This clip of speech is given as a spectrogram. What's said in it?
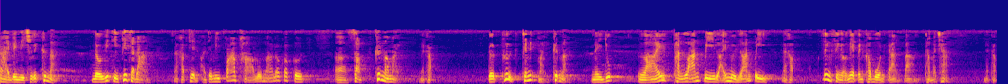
กลายเป็นมีชีวิตขึ้นมา โดยวิธีพิสดารนะครับ เช่นอาจจะมีฟ้าผ่าลงมาแล้วก็เกิดสัตว์ขึ้นมาใหม่นะครับ เกิดพืชชนิดใหม่ขึ้นมา ในยุคหลายพันล้านปี หลายหมื่นล้านปีนะครับ ซึ่งสิ่งเหล่านี้เป็นขบวนการตามธรรมชาตินะครับ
